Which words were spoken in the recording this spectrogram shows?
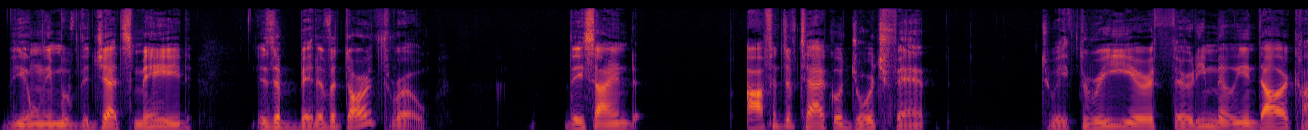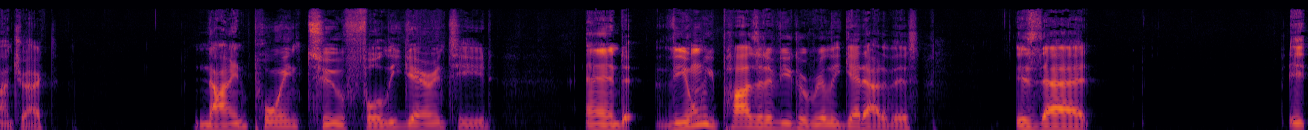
the only move the Jets made is a bit of a dart throw. They signed offensive tackle George Fant to a three-year, $30 million contract, 9.2 fully guaranteed. And the only positive you could really get out of this is that it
